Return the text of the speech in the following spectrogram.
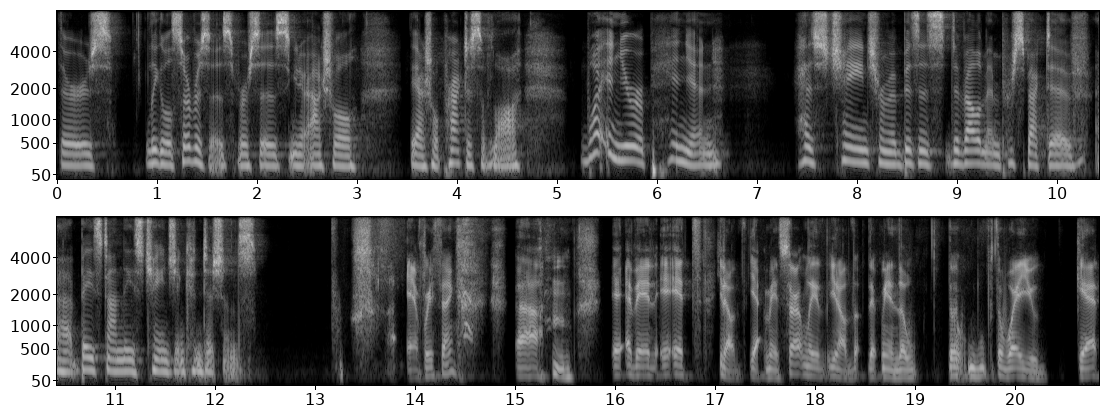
there's legal services versus, you know, actual the actual practice of law. What in your opinion has changed from a business development perspective uh, based on these changing conditions? Everything. um, I mean, it, you know, yeah, I mean, certainly, you know, the, I mean, the, the, the way you get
